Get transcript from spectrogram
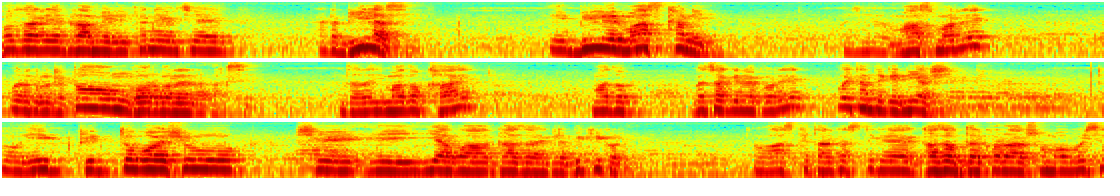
গজারিয়া গ্রামের এখানে হচ্ছে একটা বিল আছে। এই বিলের মাঝখানে ওই যে মাছ মারে, ওরকম একটা টং ঘর বানায় রাখছে। যারা এই মাদক খায়, মাদক বেচা কিনা করে, ওইখান থেকে নিয়ে আসে। তো এই বৃদ্ধ বয়সেও সে এই ইয়াবা গাঁজা এগুলো বিক্রি করে। তো আজকে তার কাছ থেকে গাঁজা উদ্ধার করা সম্ভব হয়েছে,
